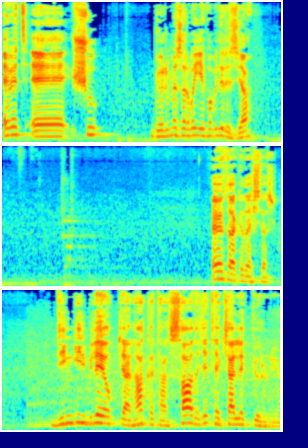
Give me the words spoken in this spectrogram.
Evet ee, şu görünmez arabayı yapabiliriz ya. Evet arkadaşlar. Dingil bile yok yani hakikaten sadece tekerlek görünüyor.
